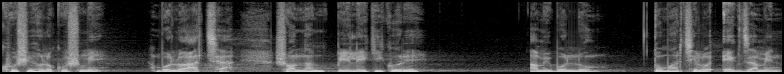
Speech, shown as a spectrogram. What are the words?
খুশি হলো কুসুমি, বলল আচ্ছা সন্ধান পেলে কি করে? আমি বললুম, তোমার ছিল এক্সামিন।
